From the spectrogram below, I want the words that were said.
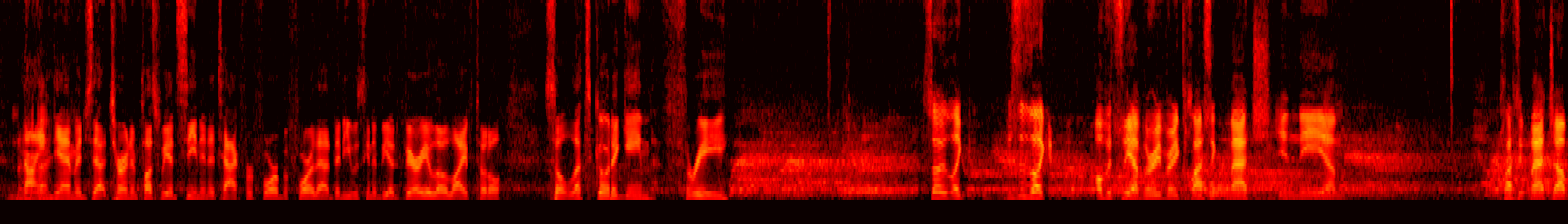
nine damage that turn, and plus we had seen an attack for four before that, that he was going to be at very low life total. So let's go to game three. So like this is like obviously a very very classic match in the um, classic matchup,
